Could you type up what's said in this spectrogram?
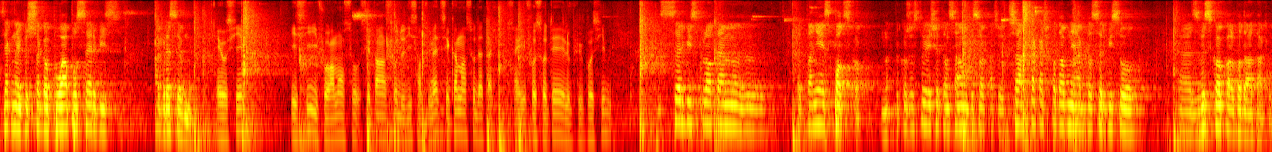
z jak najwyższego pułapu, serwis agresywny. Et aussi, ici, il faut vraiment saut. C'est pas un saut de 10 cm, c'est comme un saut d'attaque. Il faut sauter le plus possible. Serwis flotem y, to nie jest podskok. No, Wykorzystuje się tą samą wysokość, znaczy trzeba skakać podobnie jak do serwisu e, z wyskoku albo do ataku.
